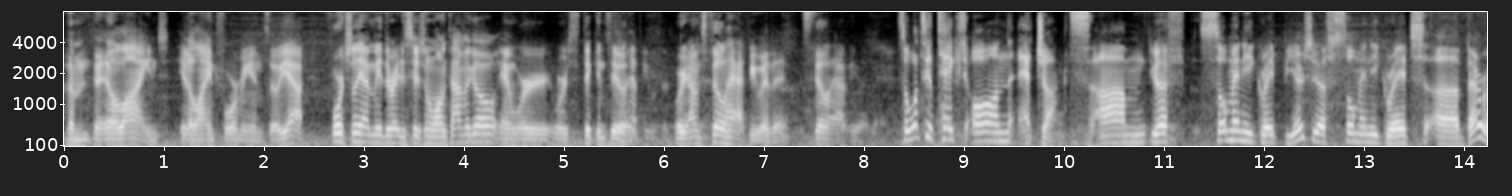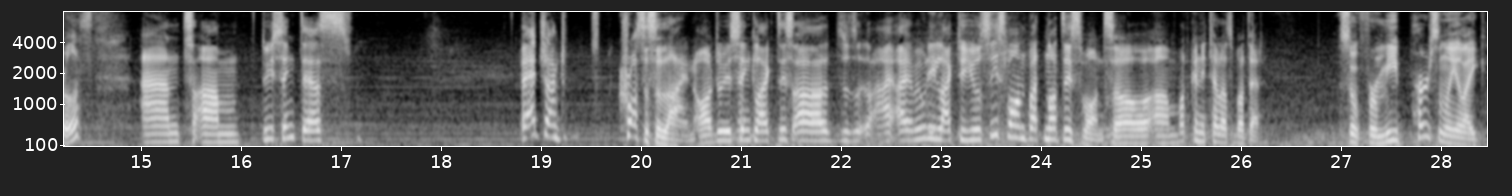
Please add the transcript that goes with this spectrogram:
the, the it aligned. It aligned for me, and so yeah. Fortunately, I made the right decision a long time ago, and we're we're sticking to it. happy with it. We're- I'm still happy with it. Still happy with it. So, what's your take on adjuncts? Um, you have so many great beers, you have so many great uh, barrels, and um, do you think there's adjunct crosses a line, or do you think like this? Are I, I really like to use this one, but not this one. So, um, what can you tell us about that? so for me personally, like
